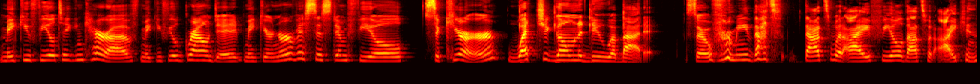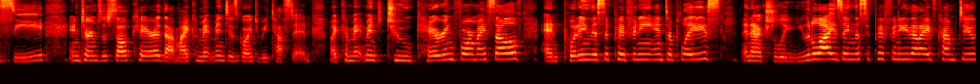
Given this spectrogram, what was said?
make you feel taken care of, make you feel grounded, make your nervous system feel secure. What you going to do about it? So for me, that's that's what I feel, that's what I can see in terms of self-care that my commitment is going to be tested. My commitment to caring for myself and putting this epiphany into place and actually utilizing this epiphany that I've come to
